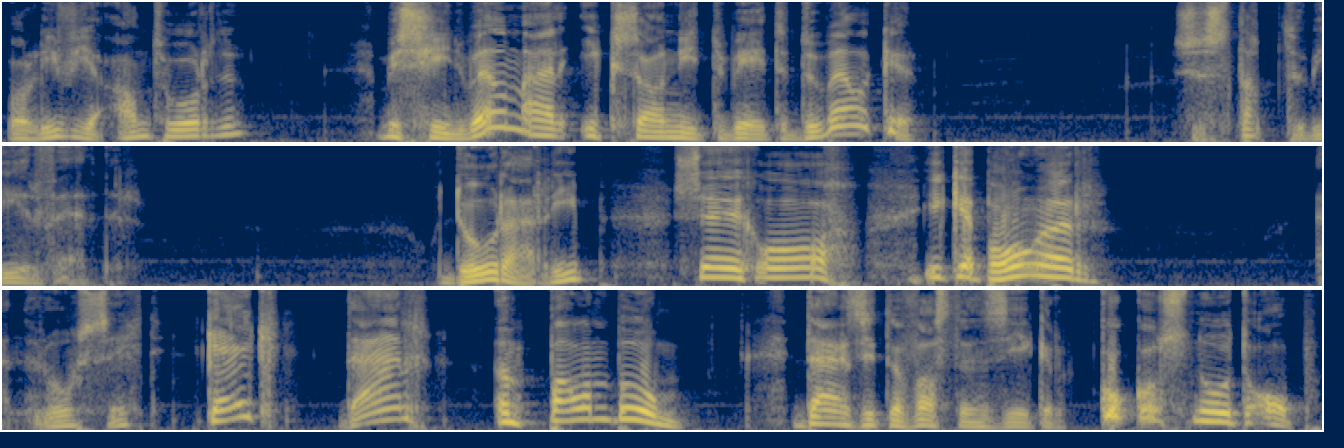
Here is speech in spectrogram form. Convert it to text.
Olivia antwoordde: Misschien wel, maar ik zou niet weten de welke. Ze stapte weer verder. Dora riep: Zeg, oh, ik heb honger. En Roos zegt: Kijk, daar, een palmboom. Daar zitten vast en zeker kokosnoten op.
